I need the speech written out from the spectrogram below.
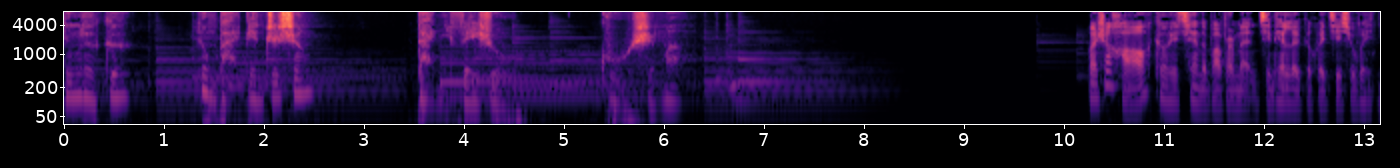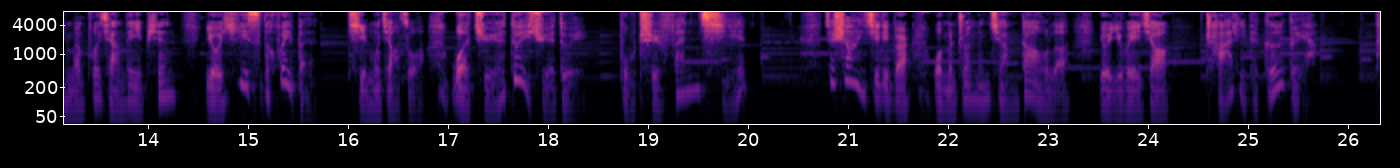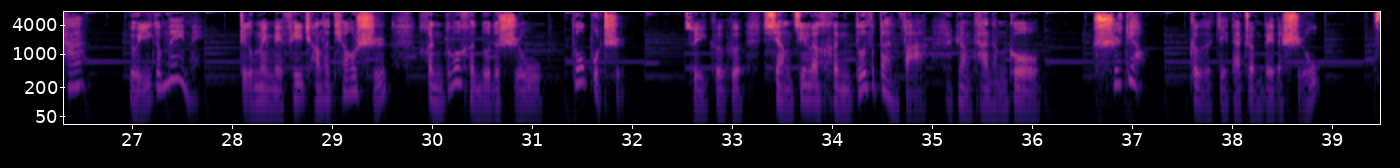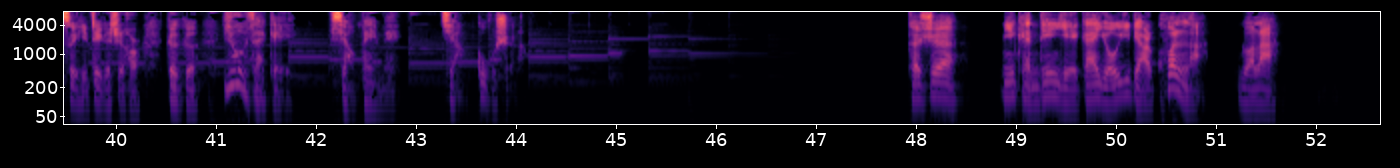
听乐歌，用百变之声，带你飞入故事梦。晚上好，各位亲爱的宝贝们，今天乐哥会继续为你们播讲那一篇有意思的绘本，题目叫做《我绝对绝对不吃番茄》。在上一集里边，我们专门讲到了有一位叫查理的哥哥呀，他有一个妹妹。这个妹妹非常的挑食，很多很多的食物都不吃，所以哥哥想尽了很多的办法，让她能够吃掉哥哥给她准备的食物。所以这个时候，哥哥又在给小妹妹讲故事了。可是你肯定也该有一点困了，罗拉。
